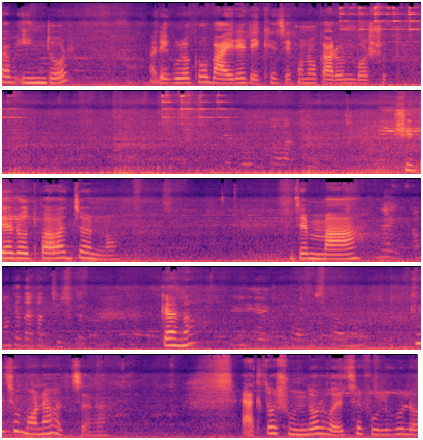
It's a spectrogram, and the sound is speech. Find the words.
সব ইনডোর। আর এগুলোকেও বাইরে রেখেছে কোনো কারণবশত। শীতের রোদ পাওয়ার জন্য যে মা কেন? কিছু মনে হচ্ছে না। এত সুন্দর হয়েছে ফুলগুলো।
